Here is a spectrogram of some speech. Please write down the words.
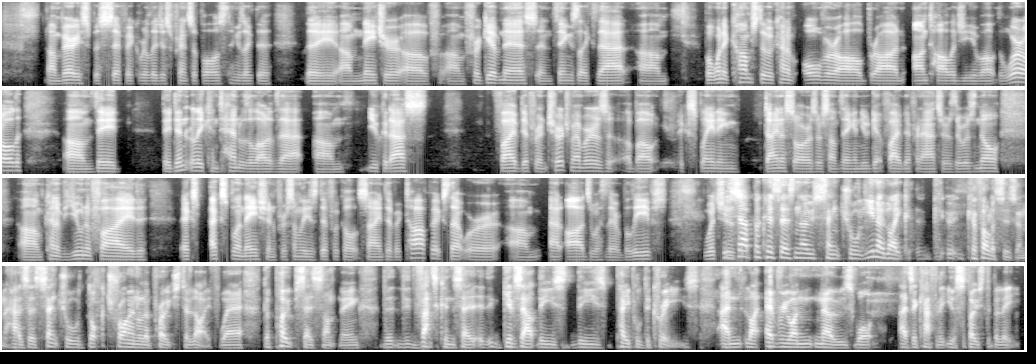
very specific religious principles, things like the the um, nature of um, forgiveness and things like that. Um, but when it comes to a kind of overall broad ontology about the world, um, they they didn't really contend with a lot of that. you could ask five different church members about explaining dinosaurs or something, and you'd get five different answers. There was no um, kind of unified ex- explanation for some of these difficult scientific topics that were um, at odds with their beliefs. Which is, is that because there's no central, you know, like Catholicism has a central doctrinal approach to life, where the Pope says something, the, the Vatican says gives out these these papal decrees, and like everyone knows what as a Catholic you're supposed to believe.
